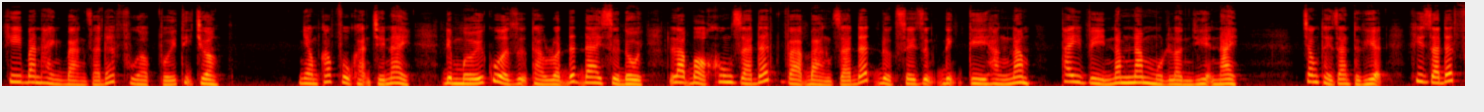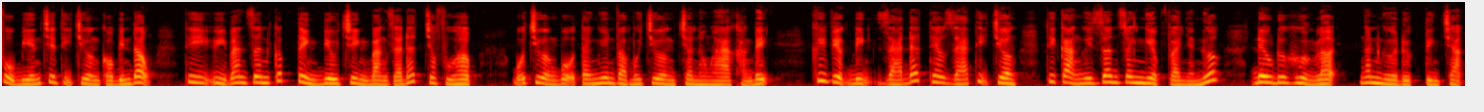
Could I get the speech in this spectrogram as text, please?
khi ban hành bảng giá đất phù hợp với thị trường. Nhằm khắc phục hạn chế này, điểm mới của dự thảo luật đất đai sửa đổi là bỏ khung giá đất và bảng giá đất được xây dựng định kỳ hàng năm thay vì 5 năm một lần như hiện nay. Trong thời gian thực hiện, khi giá đất phổ biến trên thị trường có biến động, thì Ủy ban dân cấp tỉnh điều chỉnh bảng giá đất cho phù hợp. Bộ trưởng Bộ Tài nguyên và Môi trường Trần Hồng Hà khẳng định – khi việc định giá đất theo giá thị trường thì cả người dân, doanh nghiệp và nhà nước đều được hưởng lợi, ngăn ngừa được tình trạng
